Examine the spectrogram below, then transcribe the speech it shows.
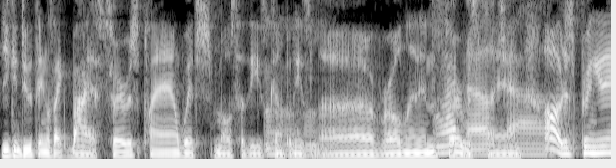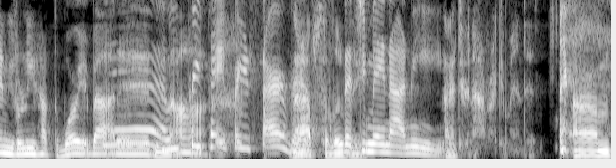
You can do things like buy a service plan, which most of these companies mm. love rolling in the service know, plan. Child. Oh, just bring it in. You don't even have to worry about yeah, it. We uh, prepay for your service. Absolutely. That you may not need. I do not recommend. Um,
